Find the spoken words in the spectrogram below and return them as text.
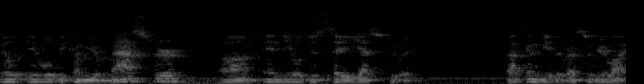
It'll, it will become your master, um, and you'll just say yes to it. That's going to be the rest of your life.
